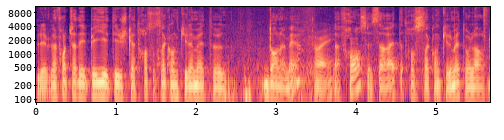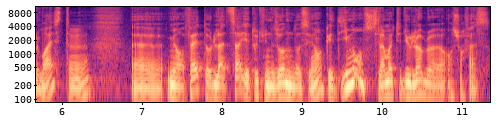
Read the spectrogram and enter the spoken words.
la frontière des pays était jusqu'à 350 km euh, dans la mer. La France, elle s'arrête à 350 km au large de Brest. Mmh. Euh, mais en fait, au-delà de ça, il y a toute une zone d'océan qui est immense. C'est la moitié du globe euh, en surface.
